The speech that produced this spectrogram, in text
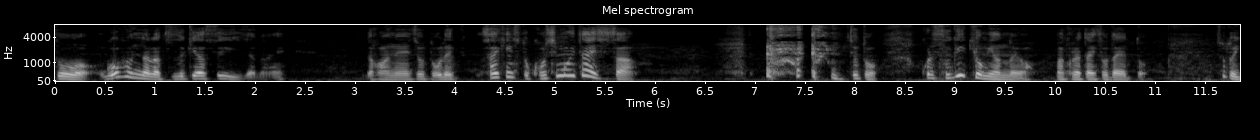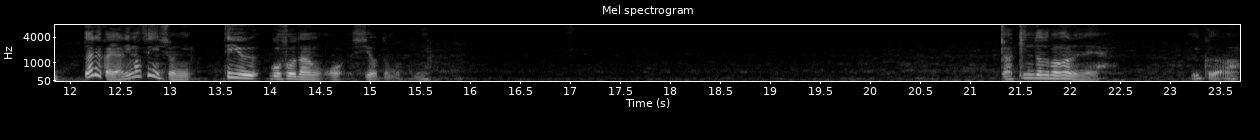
そう、5分なら続けやすいじゃない？だからね、ちょっと俺、最近ちょっと腰も痛いしさ、ちょっと、これすげえ興味あんのよ。枕体操ダイエット。ちょっと誰かやりません一緒に。っていうご相談をしようと思ってね。あ、Kindle 版あるね。いくら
